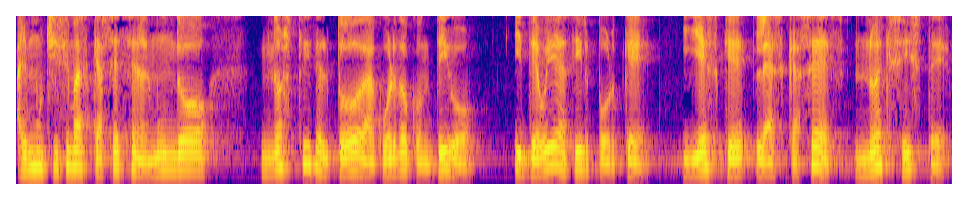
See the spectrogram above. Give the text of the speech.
hay muchísima escasez en el mundo, no estoy del todo de acuerdo contigo. Y te voy a decir por qué. Y es que la escasez no existe.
